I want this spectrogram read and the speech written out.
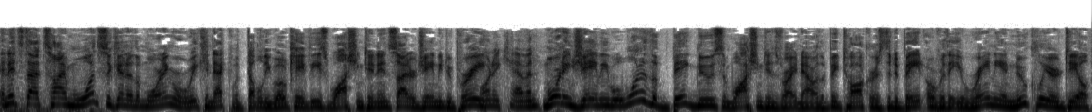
And it's that time once again of the morning where we connect with WOKV's Washington insider, Jamie Dupree. Morning, Kevin. Morning, Jamie. Well, one of the big news in Washington's right now, or the big talker, is the debate over the Iranian nuclear deal.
